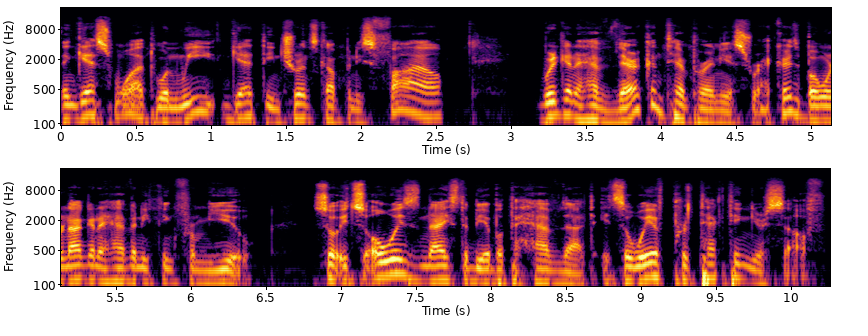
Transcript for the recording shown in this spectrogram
then guess what? When we get the insurance company's file, we're going to have their contemporaneous records, but we're not going to have anything from you. So it's always nice to be able to have that. It's a way of protecting yourself.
